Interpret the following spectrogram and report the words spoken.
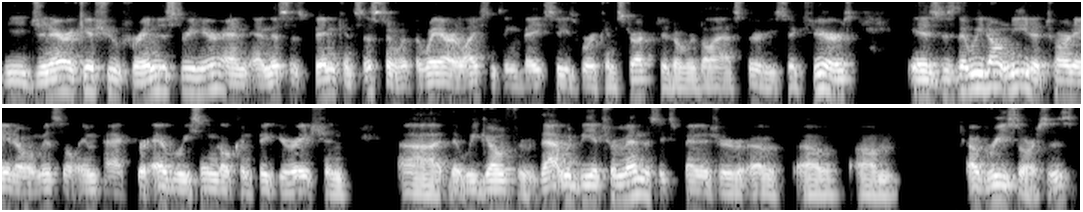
the generic issue for industry here, and, and this has been consistent with the way our licensing bases were constructed over the last 36 years, is, is that we don't need a tornado missile impact for every single configuration uh, that we go through. That would be a tremendous expenditure of, of, um, of resources,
